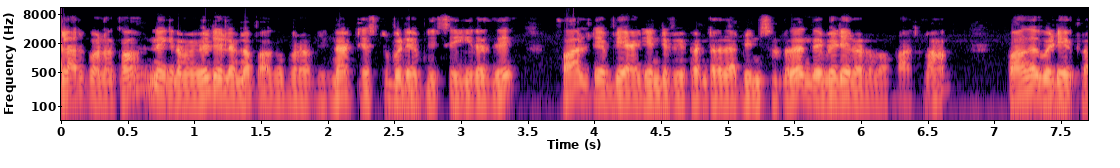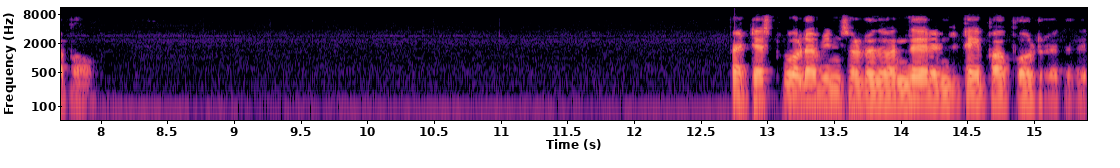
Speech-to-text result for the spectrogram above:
எல்லாருக்கும் வணக்கம். இன்னைக்கு நம்ம வீடியோவில் என்ன பார்க்க போறோம் அப்படின்னா டெஸ்ட் படி எப்படி செய்கிறது ஃபால்ட் எப்படி ஐடென்டிஃபை பண்ணுறது அப்படின்னு சொல்றதை இந்த வீடியோவில் நம்ம பார்க்கலாம். வாங்க வீடியோக்குள்ள போவோம். இப்போ டெஸ்ட் போர்டு அப்படின்னு சொல்றது வந்து ரெண்டு டைப் ஆஃப் போர்டு இருக்குது.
